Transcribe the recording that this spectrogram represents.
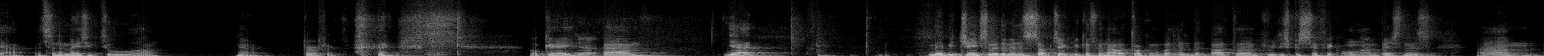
Yeah, it's an amazing tool. Uh, yeah, perfect. okay. Yeah. Um, yeah. Maybe change a little bit of subject because we're now talking about a little bit about uh, really specific online business. Um,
